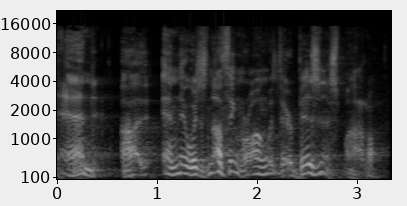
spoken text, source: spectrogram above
And, uh, and there was nothing wrong with their business model.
